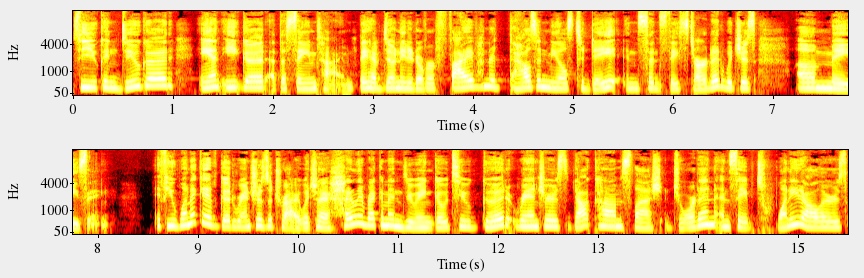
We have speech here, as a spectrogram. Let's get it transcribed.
so you can do good and eat good at the same time. They have donated over 500,000 meals to date and since they started, which is amazing. If you want to give Good Ranchers a try, which I highly recommend doing, go to goodranchers.com slash Jordan and save $20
